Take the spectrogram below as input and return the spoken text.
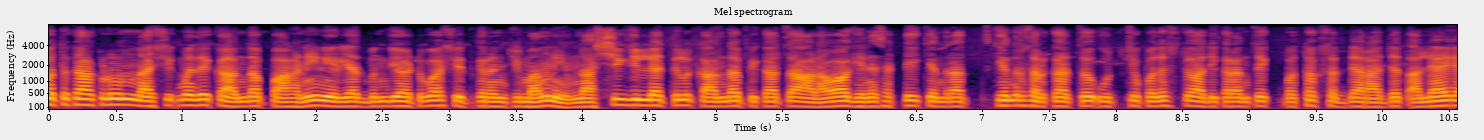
पथकाकडून नाशिकमध्ये कांदा पाहणी निर्यातबंदी हटवा शेतकऱ्यांची मागणी. नाशिक जिल्ह्यातील कांदा पिकाचा आढावा घेण्यासाठी केंद्रात केंद्र सरकारचं उच्चपदस्थ अधिकाऱ्यांचं एक पथक सध्या राज्यात आले आहे.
